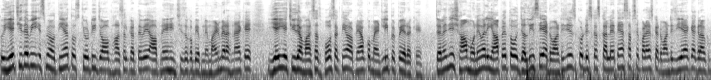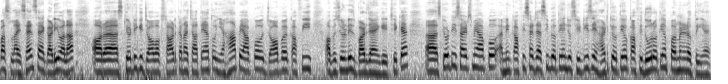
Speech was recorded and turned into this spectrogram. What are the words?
तो ये चीज़ें भी इसमें होती हैं तो सिक्योरिटी जॉब हासिल करते हुए आपने इन चीज़ों को भी अपने माइंड में रखना है कि ये ये चीज़ें हमारे साथ हो सकती हैं और अपने आप को मेंटली प्रिपेयर रखें। चलें जी, शाम होने वाली यहाँ पे तो जल्दी से एडवांटेजेस को डिस्कस कर लेते हैं। सबसे बड़ा इसका एडवांटेज ये है कि अगर आपके पास लाइसेंस है गाड़ी वाला और सिक्योरिटी की जॉब आप स्टार्ट करना चाहते हैं तो यहाँ पे आपको जॉब काफ़ी अपॉर्चुनिटीज़ बढ़ जाएँगी ठीक है? सिक्योरिटी uh, साइट्स में आपको आई I मीन mean, काफ़ी साइट्स ऐसी भी होती हैं जो सिटी से हट के होती हैं और काफ़ी दूर होती हैं परमानेंट होती हैं।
